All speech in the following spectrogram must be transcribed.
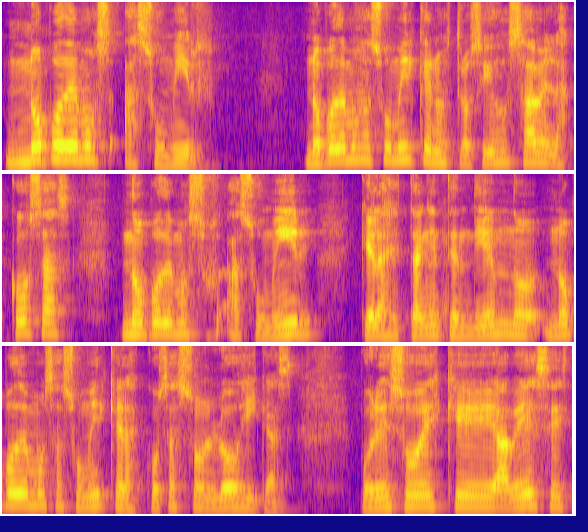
No podemos asumir, no podemos asumir que nuestros hijos saben las cosas, no podemos asumir que las están entendiendo. No podemos asumir que las cosas son lógicas. Por eso es que a veces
